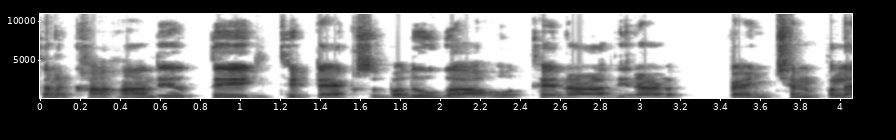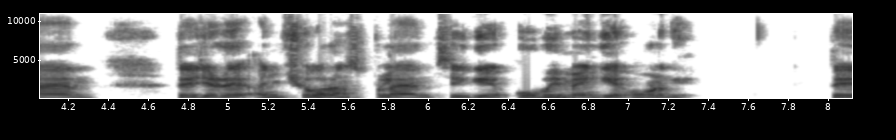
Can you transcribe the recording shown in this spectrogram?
ਤਨਖਾਹਾਂ ਦੇ ਉੱਤੇ ਜਿੱਥੇ ਟੈਕਸ ਵਧੂਗਾ ਉੱਥੇ ਨਾਲ ਦੀ ਨਾਲ ਪੈਨਸ਼ਨ ਪਲਾਨ ਤੇ ਜਿਹੜੇ ਇੰਸ਼ੋਰੈਂਸ ਪਲਾਨ ਸੀਗੇ ਉਹ ਵੀ ਮਹਿੰਗੇ ਹੋਣਗੇ ਤੇ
